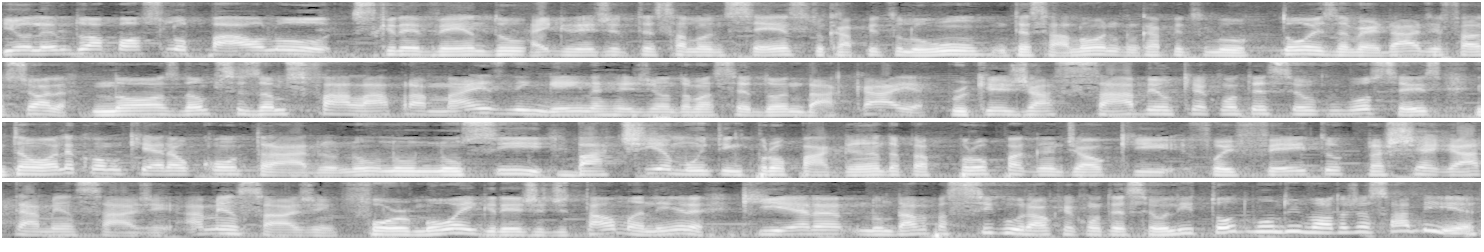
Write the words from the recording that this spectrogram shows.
E eu lembro do apóstolo Paulo escrevendo a igreja de Tessalonicenses, no capítulo 1, em Tessalônica, no capítulo 2, na verdade, ele fala assim: olha, nós não precisamos falar para mais ninguém na região da Macedônia da Acaia, porque já sabem o que aconteceu com vocês. Então, olha como que era o contrário. Não, não, não se batia muito em propaganda para propagandear o que foi feito para chegar até a mensagem. A mensagem formou a igreja de tal maneira que era não dava para segurar o que aconteceu ali, todo mundo em volta já sabia.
